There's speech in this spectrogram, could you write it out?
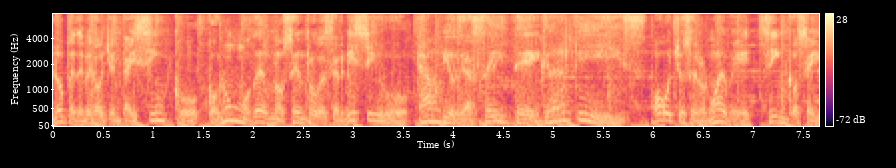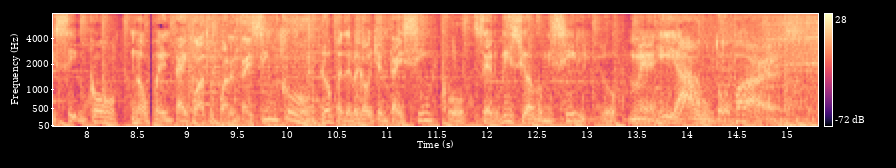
López de Vega 85, con un moderno centro de servicio. Cambio de aceite gratis. 809-565-9445. López de Vega 85, servicio a domicilio. Mejía Auto Parts.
